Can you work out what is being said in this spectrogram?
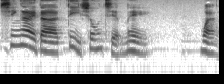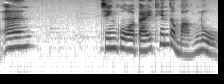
亲爱的弟兄姐妹，晚安。经过白天的忙碌，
